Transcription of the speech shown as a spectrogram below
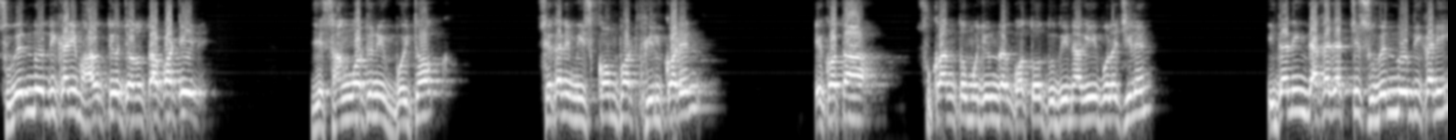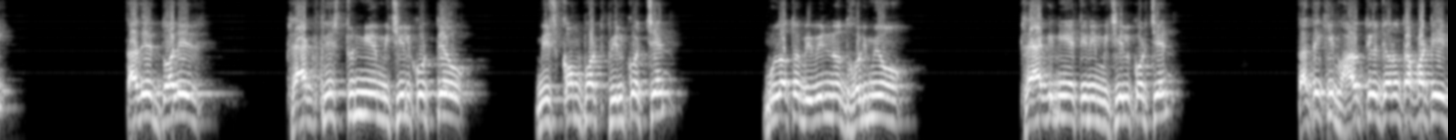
শুভেন্দু অধিকারী ভারতীয় জনতা পার্টির যে সাংগঠনিক বৈঠক, সেখানে মিসকমফর্ট ফিল করেন। একথা সুকান্ত মজুমদার গত দুদিন আগেই বলেছিলেন। ইদানিং দেখা যাচ্ছে শুভেন্দু অধিকারী তাদের দলের ফ্ল্যাগ ফেস্টুন নিয়ে মিছিল করতেও মিসকমফর্ট ফিল করছেন। মূলত বিভিন্ন ধর্মীয় ফ্ল্যাগ নিয়ে তিনি মিছিল করছেন। তাতে কি ভারতীয় জনতা পার্টির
